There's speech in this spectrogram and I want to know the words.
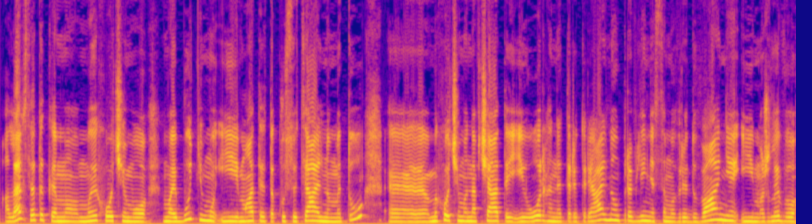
Але все-таки ми хочемо в майбутньому і мати таку соціальну мету. Е, Ми хочемо навчати і органи територіального управління, самоврядування, і можливо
